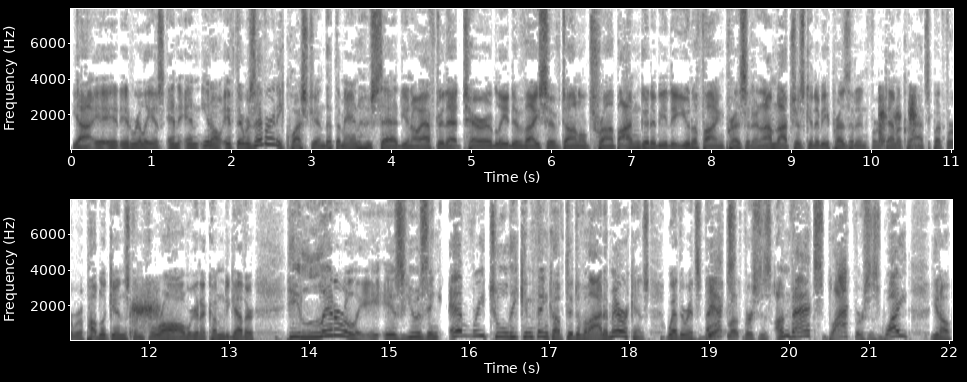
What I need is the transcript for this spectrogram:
Yeah, it, it really is. And, and, you know, if there was ever any question that the man who said, you know, after that terribly divisive Donald Trump, I'm going to be the unifying president. I'm not just going to be president for Democrats, but for Republicans and for all. We're going to come together. He literally is using every tool he can think of to divide Americans, whether it's vax yeah, versus unvaxxed, black versus white, you know,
